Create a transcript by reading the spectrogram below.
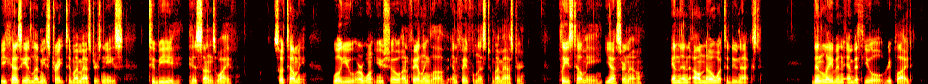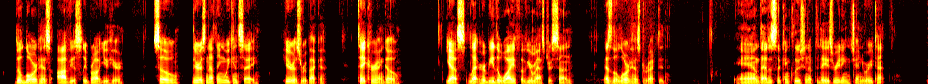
because he had led me straight to my master's niece to be his son's wife. So tell me, will you or won't you show unfailing love and faithfulness to my master? Please tell me yes or no, and then I'll know what to do next. Then Laban and Bethuel replied, The Lord has obviously brought you here, so there is nothing we can say. Here is Rebekah. Take her and go. Yes, let her be the wife of your master's son, as the Lord has directed. And that is the conclusion of today's reading, January 10th.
